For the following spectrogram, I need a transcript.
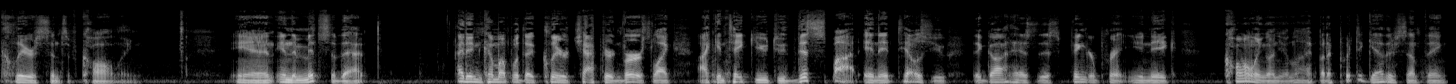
clear sense of calling? And in the midst of that, I didn't come up with a clear chapter and verse like I can take you to this spot and it tells you that God has this fingerprint unique calling on your life. But I put together something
